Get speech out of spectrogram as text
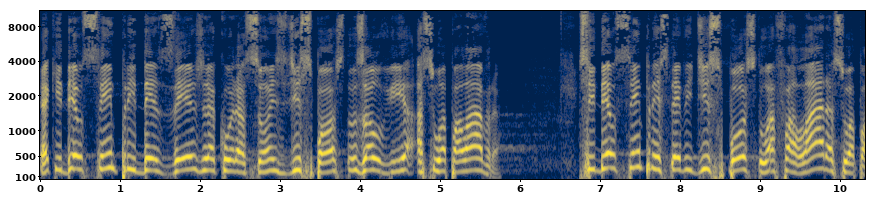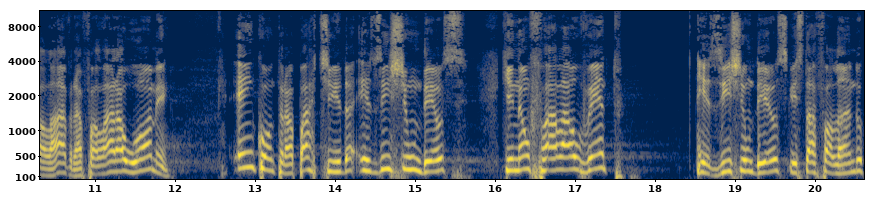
é que Deus sempre deseja corações dispostos a ouvir a sua palavra. Se Deus sempre esteve disposto a falar a sua palavra, a falar ao homem, em contrapartida, existe um Deus que não fala ao vento. Existe um Deus que está falando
